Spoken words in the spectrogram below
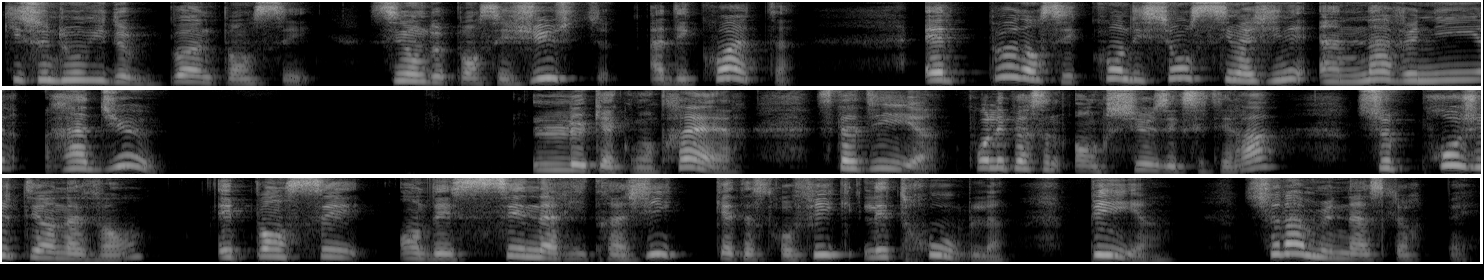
qui se nourrit de bonnes pensées, sinon de pensées justes, adéquates, elle peut dans ces conditions s'imaginer un avenir radieux. Le cas contraire, c'est-à-dire pour les personnes anxieuses, etc., se projeter en avant et penser en des scénarios tragiques, catastrophiques, les troubles. Pire, cela menace leur paix.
